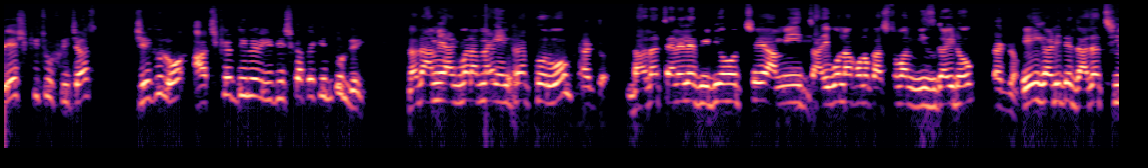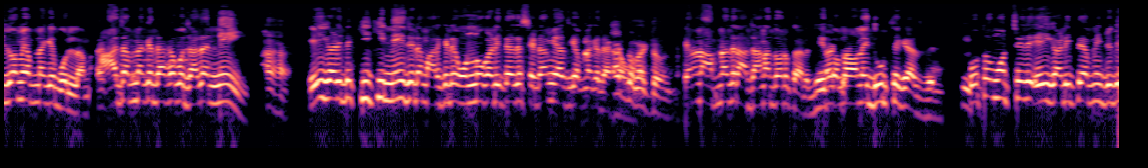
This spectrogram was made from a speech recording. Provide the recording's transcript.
বেশ কিছু ফিচার্স যেগুলো আজকের দিনের ই রিক্সাতে কিন্তু নেই। দাদা আমি একবার আপনাকে ইন্টারাপ্ট করব। দাদা চ্যানেলে ভিডিও হচ্ছে আমি চাইব না কোনো কাস্টমার মিসগাইড হোক। এই গাড়িতে যা যা ছিল আমি আপনাকে বললাম। আজ আপনাকে দেখাবো যা যা নেই। হ্যাঁ হ্যাঁ। এই গাড়িতে কি কি নেই যেটা মার্কেটে অন্য গাড়িতে আছে সেটা আমি আজকে আপনাকে দেখাবো। কেননা আপনাদের জানা দরকার যেহেতু আপনারা অনেক দূর থেকে আসবেন। প্রথম হচ্ছে যে এই গাড়িতে আপনি যদি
